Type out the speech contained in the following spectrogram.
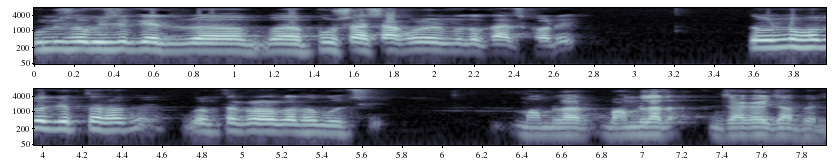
পুলিশ অভিষেকের পোষা চাকরের মতো কাজ করে। তো অন্যভাবে গ্রেপ্তার হবে গ্রেপ্তার করার কথা বলছি। মামলার মামলার জায়গায় যাবেন?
